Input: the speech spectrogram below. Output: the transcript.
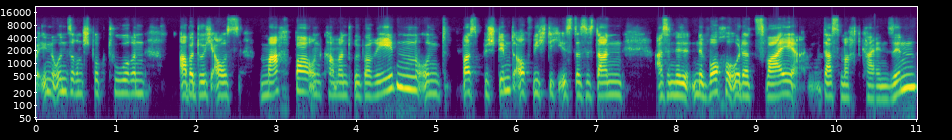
in unseren Strukturen, aber durchaus machbar und kann man drüber reden. Und was bestimmt auch wichtig ist, dass es dann, also eine, eine Woche oder zwei, das macht keinen Sinn.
